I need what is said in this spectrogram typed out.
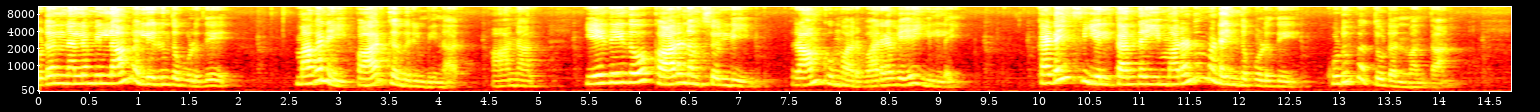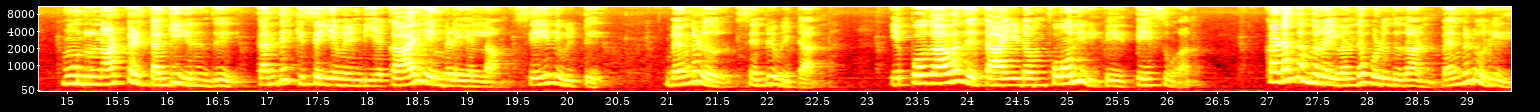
உடல் நலமில்லாமல் இருந்த பொழுது மகனை பார்க்க விரும்பினார். ஆனால் ஏதேதோ காரணம் சொல்லி ராம்குமார் வரவே இல்லை. கடைசியில் தந்தை மரணமடைந்த பொழுது குடும்பத்துடன் வந்தான். மூன்று நாட்கள் தங்கி இருந்து தந்தைக்கு செய்ய வேண்டிய காரியங்களை எல்லாம் செய்துவிட்டு பெங்களூர் சென்று விட்டான். எப்போதாவது தாயிடம் போனில் பே பேசுவான். கடந்த முறை வந்த பொழுதுதான் பெங்களூரில்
